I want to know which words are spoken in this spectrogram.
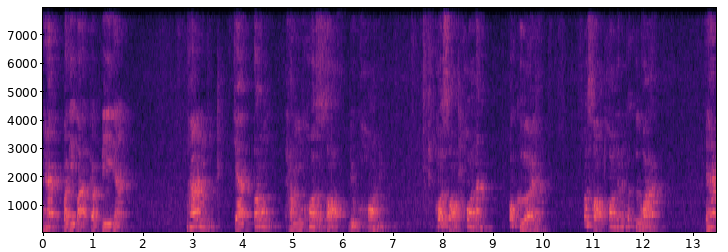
นะฮะปฏิบัติกับปีเนี่ยท่านจะต้องทำข้อสอบอยู่ข้อหนึ่ง ข้อสอบข้อนั้นก็คืออะไรฮะข้อสอบข้อนั้นก็คือว่านะฮะ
